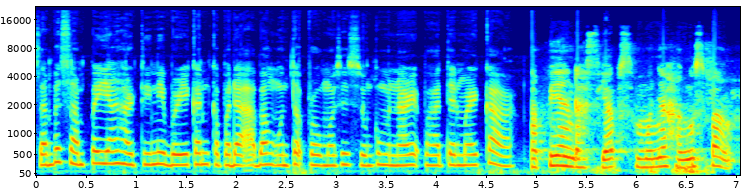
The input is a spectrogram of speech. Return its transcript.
Sampai-sampai yang Hartini berikan kepada abang untuk promosi sungguh menarik perhatian mereka. Tapi yang dah siap semuanya hangus bang.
